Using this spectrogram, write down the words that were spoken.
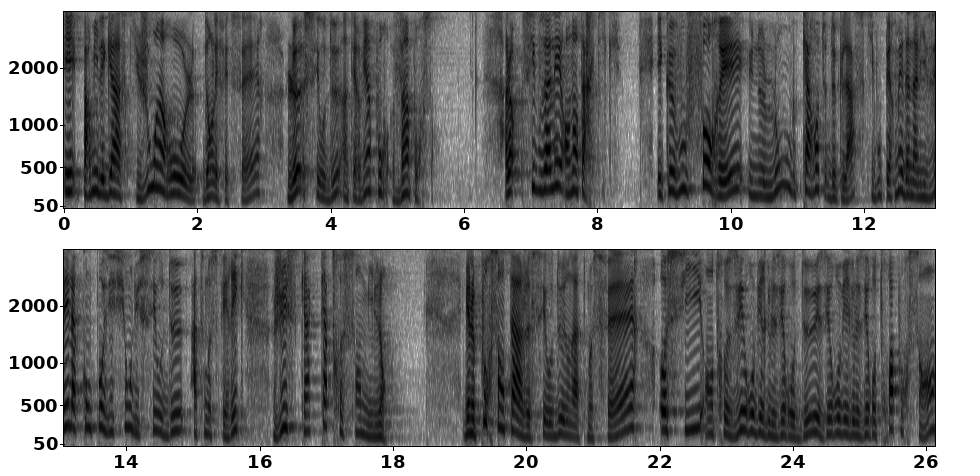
Et parmi les gaz qui jouent un rôle dans l'effet de serre, le CO2 intervient pour 20%. Alors, si vous allez en Antarctique et que vous forez une longue carotte de glace qui vous permet d'analyser la composition du CO2 atmosphérique jusqu'à 400 000 ans, eh bien, le pourcentage de CO2 dans l'atmosphère oscille entre 0,02 et 0,03%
